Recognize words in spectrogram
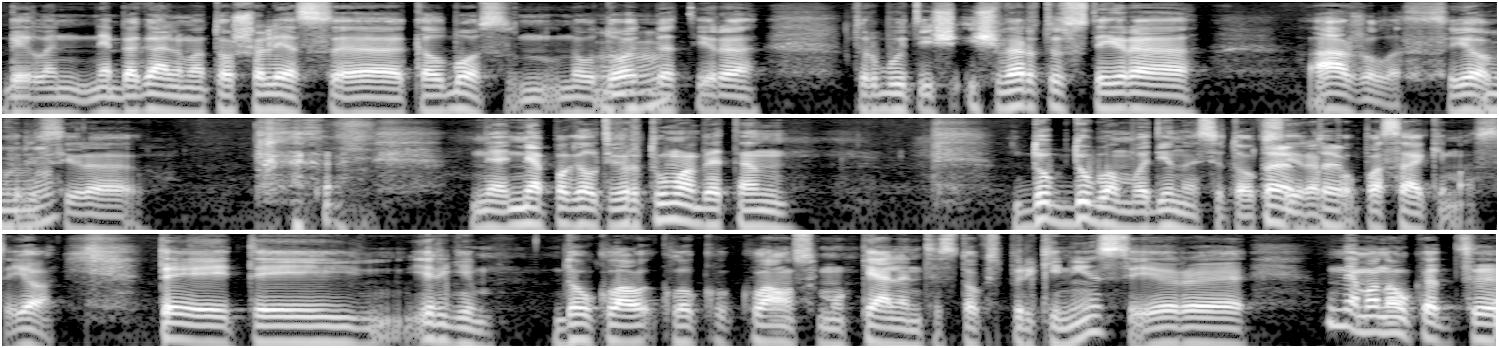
gaila, nebegalima to šalies e, kalbos naudoti, uh mhm. bet yra turbūt iš, išvertus tai yra ažolas, jo, -huh. kuris mhm. yra ne, ne pagal tvirtumą, bet ten dub-dubam vadinasi toks taip, yra taip. pasakymas. Jo. Tai, tai irgi daug klausimų keliantis toks pirkinys ir nemanau, kad e,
